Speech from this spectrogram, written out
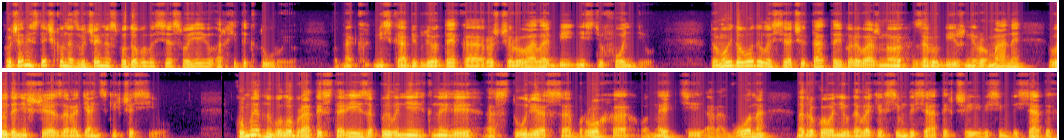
Хоча містечко надзвичайно сподобалося своєю архітектурою, однак міська бібліотека розчарувала бідністю фондів, тому й доводилося читати переважно зарубіжні романи видані ще за радянських часів. Кумедно було брати старі й запилені книги Астуріаса, Броха, Онетті, Арагона, надруковані в далеких 70-х чи 80-х,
